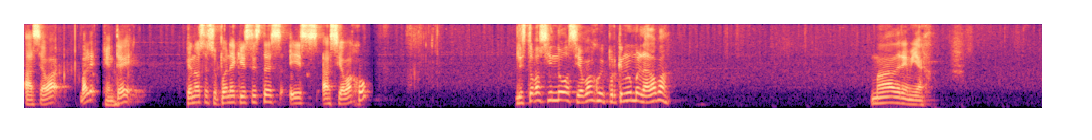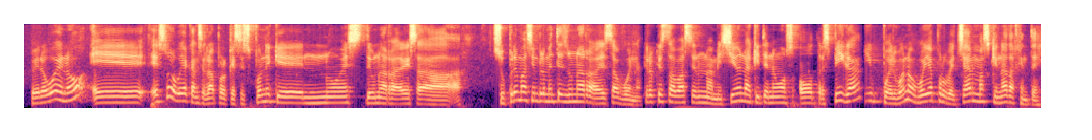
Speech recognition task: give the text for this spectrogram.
Hacia abajo. ¿Vale? Gente, ¿qué no se supone que este es, hacia abajo? Le estaba haciendo hacia abajo y ¿por qué no me la daba? Madre mía. Pero bueno, eh, esto lo voy a cancelar porque se supone que no es de una rareza suprema, simplemente es de una rareza buena. Creo que esta va a ser una misión. Aquí tenemos otra espiga. Y pues bueno, voy a aprovechar más que nada, gente.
